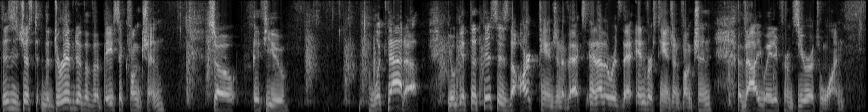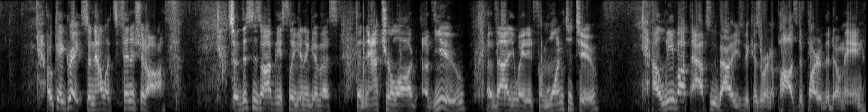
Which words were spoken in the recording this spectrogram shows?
This is just the derivative of a basic function. So if you look that up, you'll get that this is the arctangent of x, in other words, the inverse tangent function, evaluated from 0 to 1. Okay, great, so now let's finish it off. So this is obviously going to give us the natural log of u, evaluated from 1 to 2. I'll leave off the absolute values because we're in a positive part of the domain.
